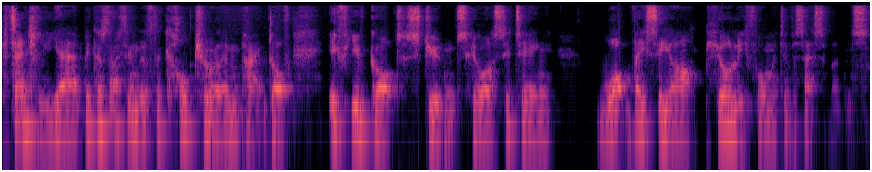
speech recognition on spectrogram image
Potentially, yeah, because I think there's the cultural impact of if you've got students who are sitting what they see are purely formative assessments,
